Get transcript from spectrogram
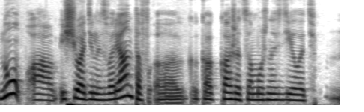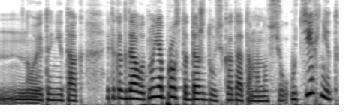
Ну, а, еще один из вариантов, а, как кажется, можно сделать, но это не так. Это когда вот, ну, я просто дождусь, когда там оно все утихнет,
